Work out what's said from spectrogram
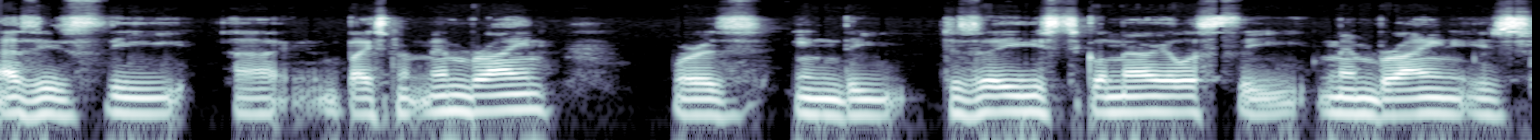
as is the uh, basement membrane, whereas in the diseased glomerulus, the membrane is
